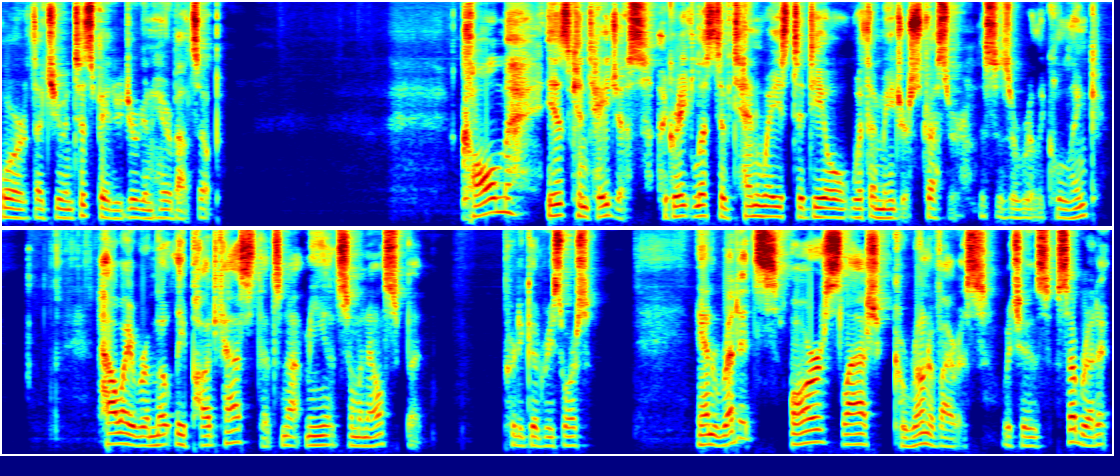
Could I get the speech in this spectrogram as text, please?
or that you anticipated you were going to hear about soap. Calm is contagious. A great list of 10 ways to deal with a major stressor. This is a really cool link. How I remotely podcast. That's not me, it's someone else, but pretty good resource. And Reddit's r slash coronavirus, which is subreddit,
